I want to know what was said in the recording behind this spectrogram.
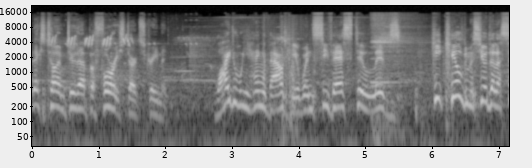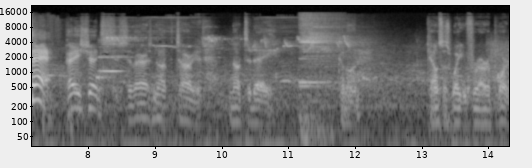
Next time, do that before he starts screaming. Why do we hang about here when Sivert still lives? He killed Monsieur de la Serre. Patience. Sivert's not the target. Not today. Come on. Council's waiting for our report.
